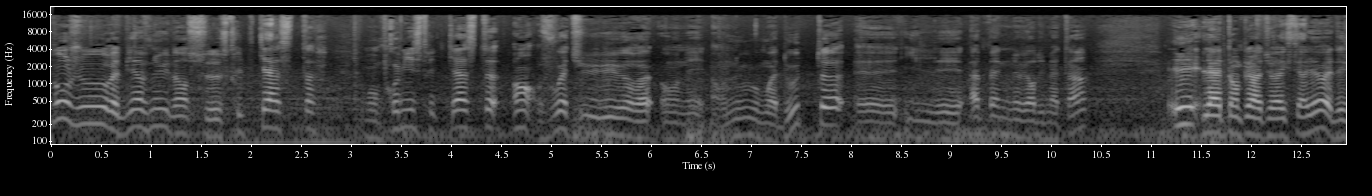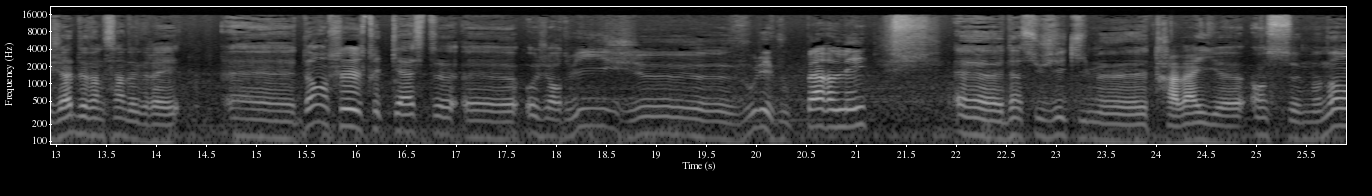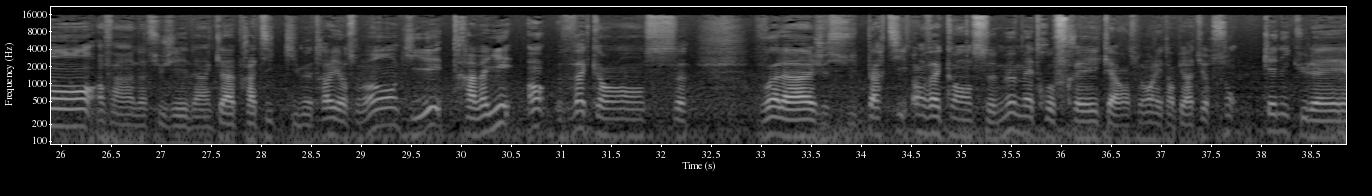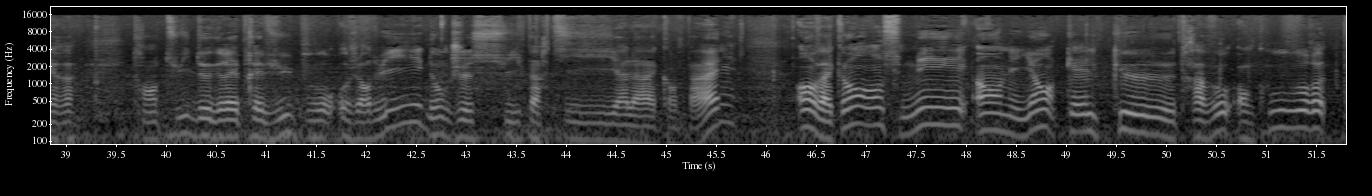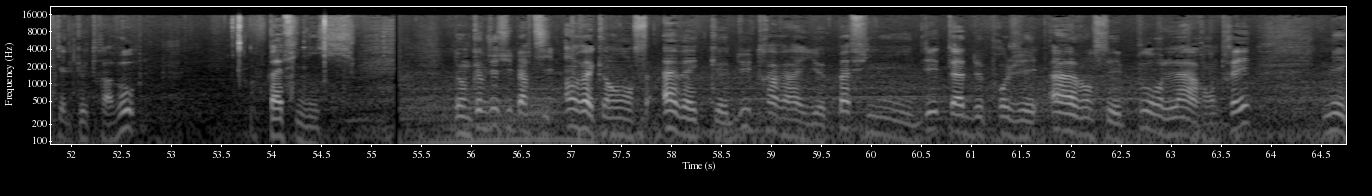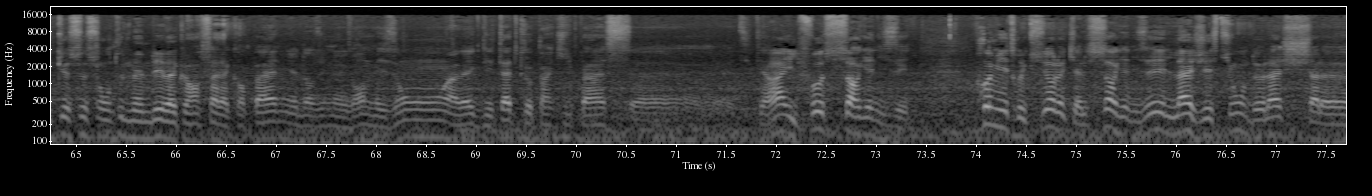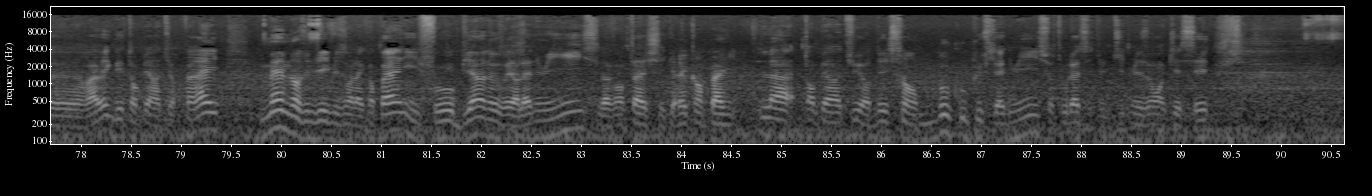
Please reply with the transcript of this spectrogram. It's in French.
Bonjour et bienvenue dans ce streetcast, mon premier streetcast en voiture. On est en août au mois d'août, il est à peine 9h du matin et la température extérieure est déjà de 25 degrés. Euh, dans ce streetcast euh, aujourd'hui, je voulais vous parler euh, d'un sujet qui me travaille euh, en ce moment, enfin d'un sujet, d'un cas pratique qui me travaille en ce moment, qui est travailler en vacances. Voilà, je suis parti en vacances me mettre au frais car en ce moment les températures sont caniculaires. 38 degrés prévus pour aujourd'hui, donc je suis parti à la campagne en vacances, mais en ayant quelques travaux en cours, quelques travaux pas finis. Donc comme je suis parti en vacances avec du travail pas fini, des tas de projets à avancer pour la rentrée, mais que ce sont tout de même des vacances à la campagne, dans une grande maison, avec des tas de copains qui passent, euh, etc., il faut s'organiser. Premier truc sur lequel s'organiser, la gestion de la chaleur. Avec des températures pareilles, même dans une vieille maison à la campagne, il faut bien ouvrir la nuit. L'avantage, c'est qu'à la campagne, la température descend beaucoup plus la nuit. Surtout là, c'est une petite maison encaissée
